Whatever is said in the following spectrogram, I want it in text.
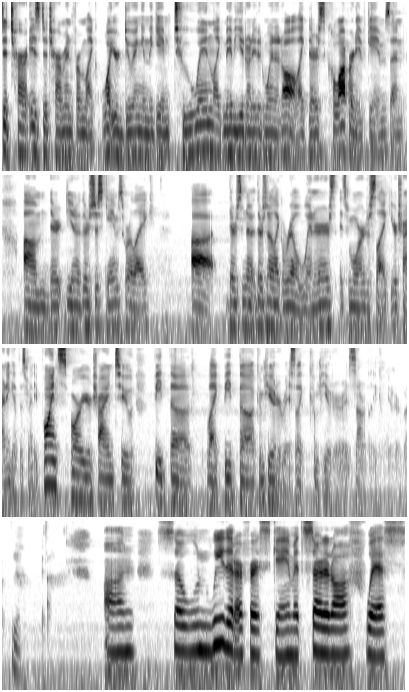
deter is determined from like what you're doing in the game to win. Like maybe you don't even win at all. Like there's cooperative games and um there you know there's just games where like uh, there's no there's no like real winners. It's more just like you're trying to get this many points, or you're trying to beat the like beat the computer base like computer. It's not really a computer, but yeah. Um, so when we did our first game, it started off with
